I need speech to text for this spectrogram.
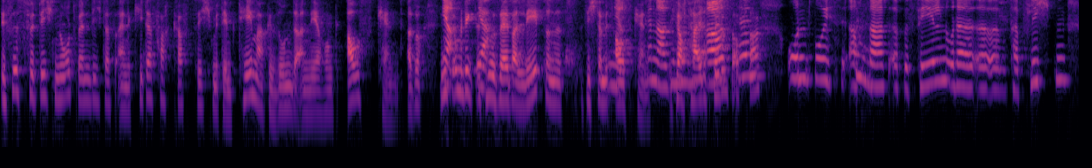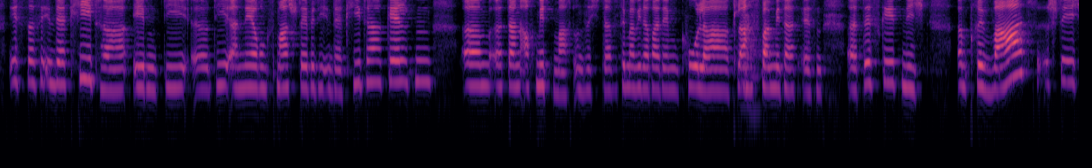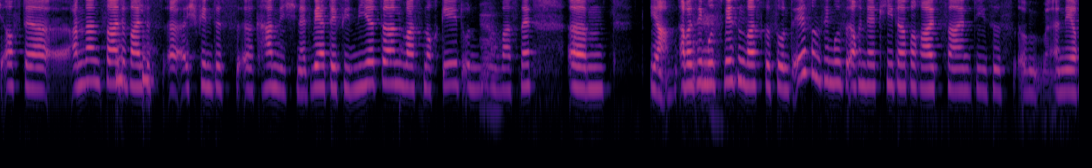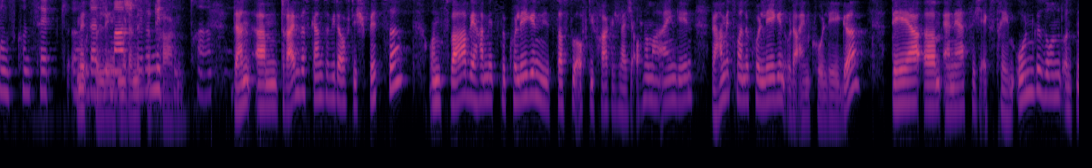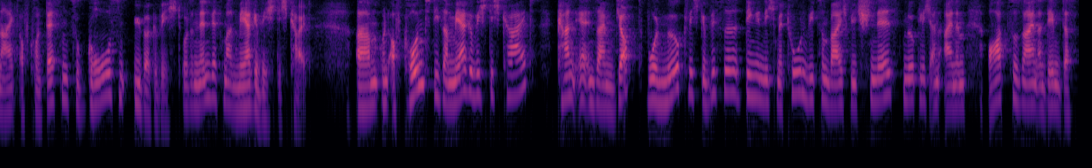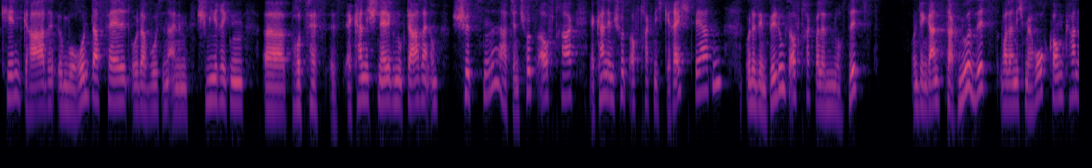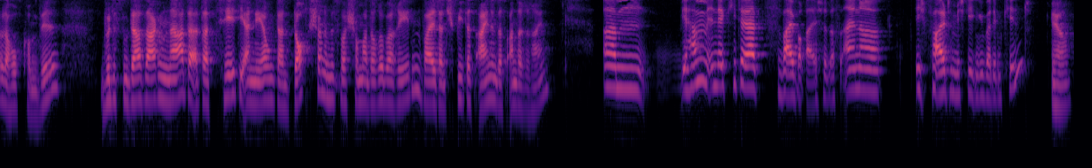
Ist es für dich notwendig, dass eine Kita-Fachkraft sich mit dem Thema gesunde Ernährung auskennt? Also nicht Ja. unbedingt es Ja. nur selber lebt, sondern es sich damit Ja, auskennt. Genau, ist ja auch Teil des Bildungsauftrags? Und wo ich auch sage, äh, befehlen oder äh, verpflichten, ist, dass sie in der Kita eben die, äh, die Ernährungsmaßstäbe, die in der Kita gelten, ähm, äh, dann auch mitmacht und sich, da sind wir wieder bei dem Cola-Glas beim Mittagessen. Äh, das geht nicht. Ähm, privat stehe ich auf der anderen Seite, weil das, äh, ich finde, das äh, kann ich nicht. Wer definiert dann, was noch geht und, und was nicht? Ähm, ja, aber sie muss wissen, was gesund ist und sie muss auch in der Kita bereit sein, dieses ähm, Ernährungskonzept äh, oder die oder Maßstäbe mitzutragen. mitzutragen. Dann ähm, treiben wir das Ganze wieder auf die Spitze. Und zwar, wir haben jetzt eine Kollegin, jetzt darfst du auf die Frage gleich auch nochmal eingehen. Wir haben jetzt mal eine Kollegin oder einen Kollege, der ähm, ernährt sich extrem ungesund und neigt aufgrund dessen zu großem Übergewicht oder nennen wir es mal Mehrgewichtigkeit. Ähm, und aufgrund dieser Mehrgewichtigkeit kann er in seinem Job wohl möglich gewisse Dinge nicht mehr tun, wie zum Beispiel schnellstmöglich an einem Ort zu sein, an dem das Kind gerade irgendwo runterfällt oder wo es in einem schwierigen äh, Prozess ist. Er kann nicht schnell genug da sein, um schützen, er hat ja einen Schutzauftrag, er kann dem Schutzauftrag nicht gerecht werden oder dem Bildungsauftrag, weil er nur noch sitzt und den ganzen Tag nur sitzt, weil er nicht mehr hochkommen kann oder hochkommen will. Würdest du da sagen, na, da, da zählt die Ernährung dann doch schon, da müssen wir schon mal darüber reden, weil dann spielt das eine in das andere rein? Ähm, wir haben in der Kita zwei Bereiche. Das eine, ich verhalte mich gegenüber dem Kind. Ja.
